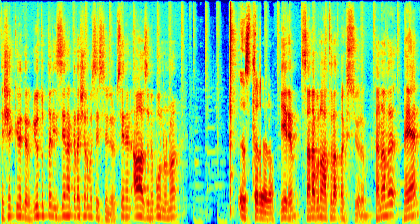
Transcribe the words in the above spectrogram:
Teşekkür ediyorum. YouTube'dan izleyen arkadaşlarıma sesleniyorum. Senin ağzını burnunu Istırırım. yerim. Sana bunu hatırlatmak istiyorum. Kanalı beğen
